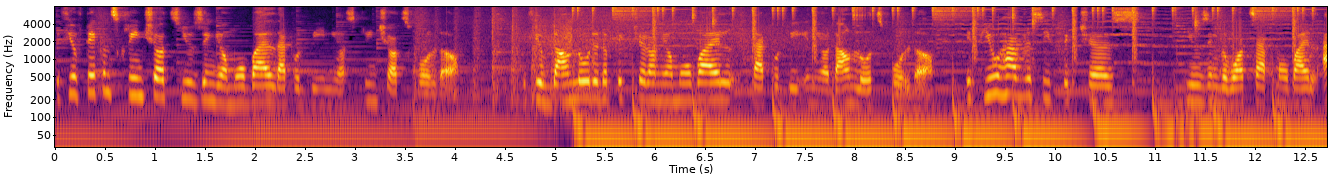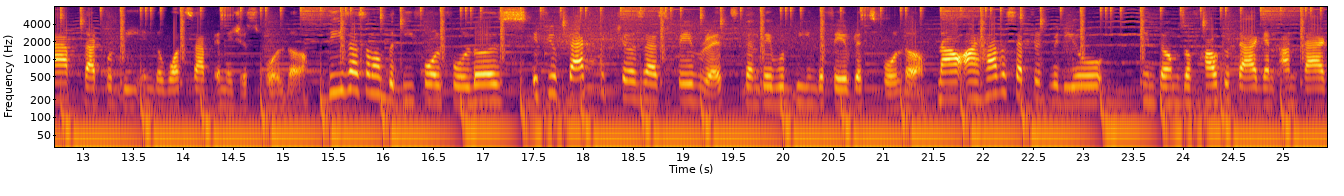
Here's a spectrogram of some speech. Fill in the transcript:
If you've taken screenshots using your mobile, that would be in your screenshots folder. If you've downloaded a picture on your mobile, that would be in your downloads folder. If you have received pictures using the WhatsApp mobile app, that would be in the WhatsApp images folder. These are some of the default folders. If you've tagged pictures as favorites, then they would be in the favorites folder. Now, I have a separate video in terms of how to tag and untag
